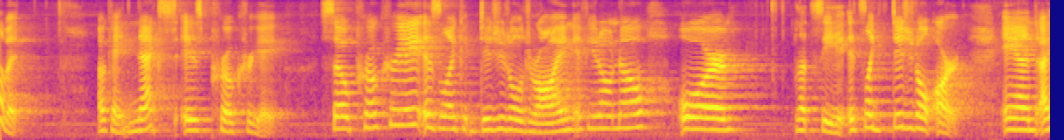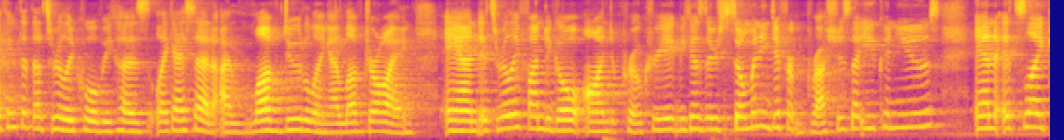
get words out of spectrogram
love it. Okay, next is Procreate. So Procreate is like digital drawing, if you don't know, or let's see, it's like digital art. And I think that that's really cool because, like I said, I love doodling, I love drawing. And it's really fun to go on to Procreate because there's so many different brushes that you can use. And it's like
